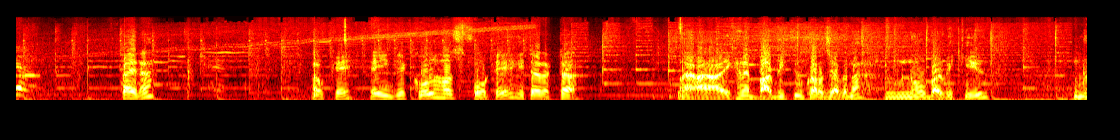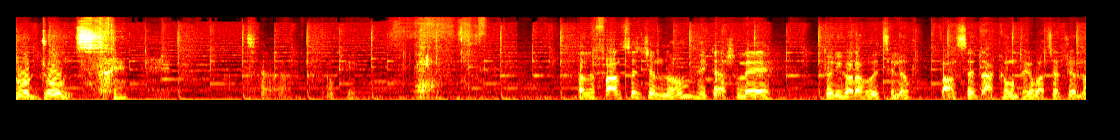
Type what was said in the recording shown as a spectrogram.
yeah. তাই না? ওকে এই যে কোল হাউস ফোর্টে এটার একটা এখানে বারবিকিউ করা যাবে না। নো বারবিকিউ নো ড্রোনস আচ্ছা ওকে তাহলে ফ্রান্সের জন্য এটা আসলে তৈরি করা হয়েছিল ফ্রান্সের আক্রমণ থেকে বাঁচার জন্য।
